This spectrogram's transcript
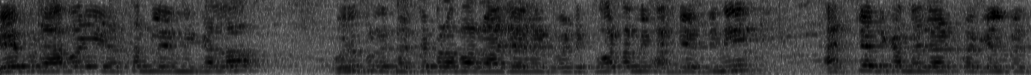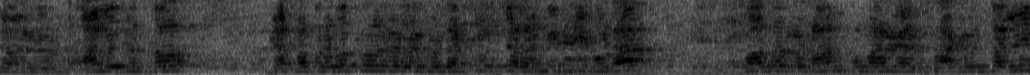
రేపు రాబోయే అసెంబ్లీ ఎన్నికల్లో ఉరుకులు సత్యప్రభ రాజు అనేటువంటి కూటమి అభ్యర్థిని అత్యధిక మెజార్టీతో గెలిపించాలనే ఆలోచనతో గత ప్రభుత్వంలో జరిగినటువంటి అకృత్యాలన్నిటికీ కూడా సోదరులు రామ్ కుమార్ గారు సహకరించాలి.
